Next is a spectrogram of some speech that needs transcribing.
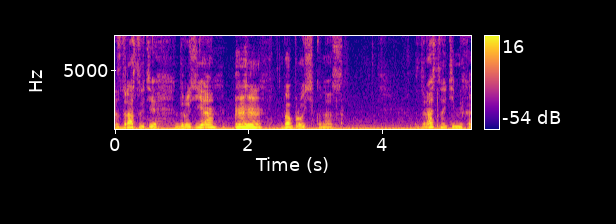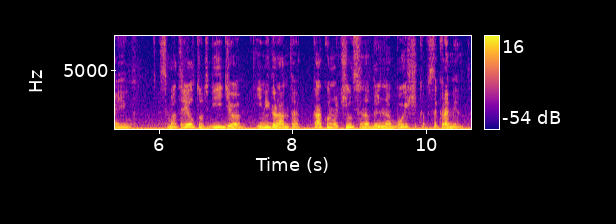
Здравствуйте, друзья. Вопросик у нас. Здравствуйте, Михаил. Смотрел тут видео иммигранта, как он учился на дальнобойщика в Сакраменто.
